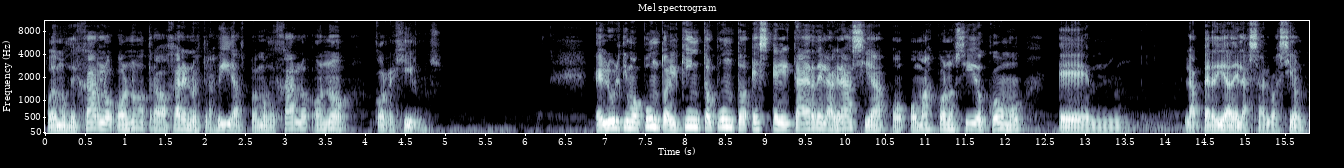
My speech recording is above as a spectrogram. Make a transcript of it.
podemos dejarlo o no trabajar en nuestras vidas, podemos dejarlo o no corregirnos. El último punto, el quinto punto, es el caer de la gracia, o, más conocido como em, la pérdida de la salvación.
